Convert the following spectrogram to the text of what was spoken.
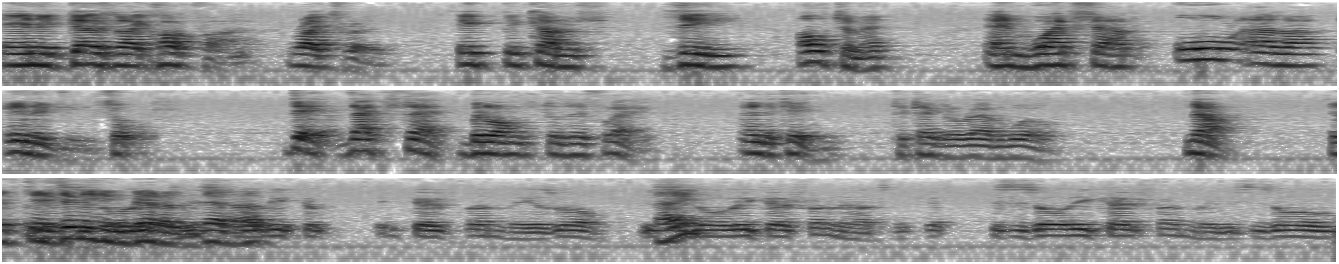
and it goes like hot fire right through. It becomes the ultimate and wipes out all other energy source. There, that's that belongs to the flag and the king to take it around the world. Now, if there's anything better than that, all I- eco, eco-friendly as well. This Eh? is all eco-friendly. I take it. This is all eco-friendly. This is all,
